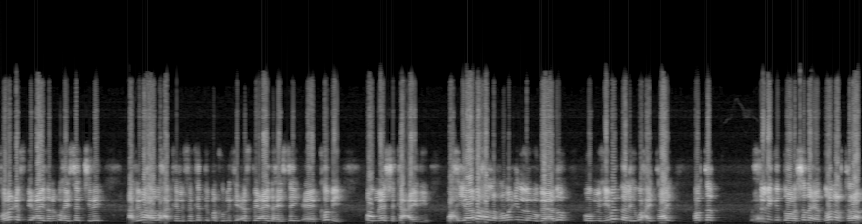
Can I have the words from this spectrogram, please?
Hore f b i dana u haysan jiray. Arrimaha waxaa kalifay kadib markuu ninkii f b i da haystay comi oo meesha ka caydiyay waxyaabaha la rabo in la ogaado oo muhiimadda lihi waxay tahay horta xilligii doorashada ee donald trump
